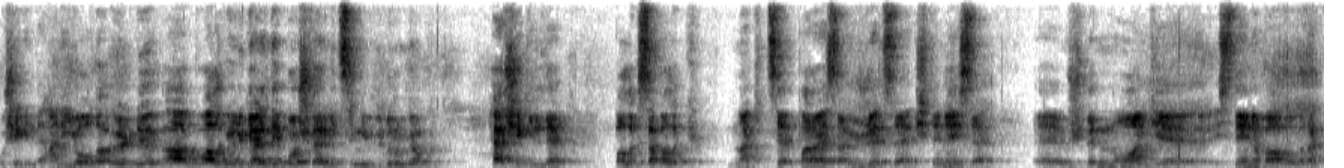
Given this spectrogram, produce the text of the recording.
Bu şekilde hani yolda öldü, Aa, bu balık ölü geldi, boş ver gitsin gibi bir durum yok. Her şekilde balıksa balık, nakitse, paraysa, ücretse, işte neyse e, müşterinin o anki isteğine bağlı olarak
